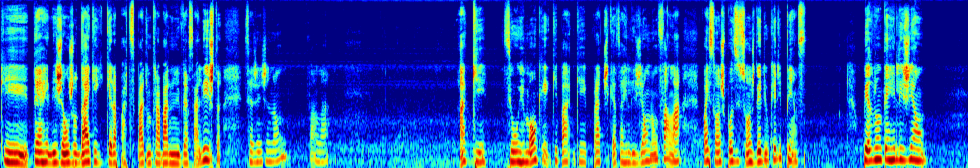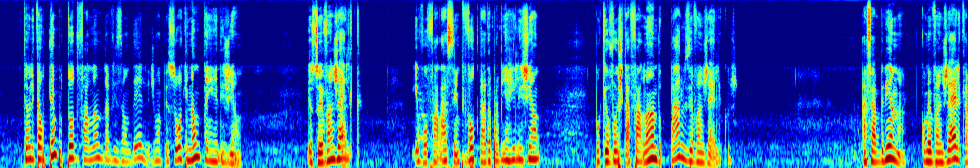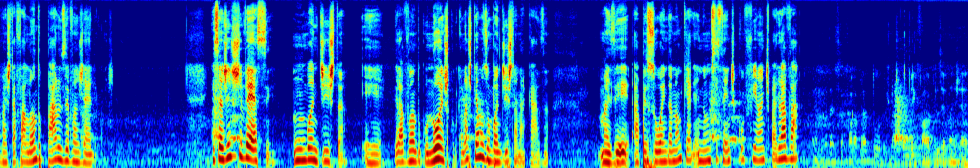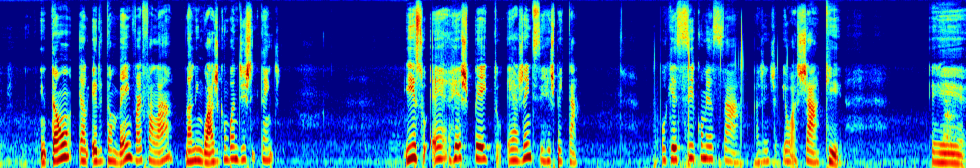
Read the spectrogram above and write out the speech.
que tem a religião judaica e que queira participar de um trabalho universalista, se a gente não falar aqui. Se o irmão que, que, que pratica essa religião não falar quais são as posições dele e o que ele pensa. Pedro não tem religião. Então ele está o tempo todo falando da visão dele de uma pessoa que não tem religião. Eu sou evangélica. Eu vou falar sempre voltada para a minha religião. Porque eu vou estar falando para os evangélicos. A Sabrina, como evangélica, vai estar falando para os evangélicos. E se a gente tivesse um bandista é, gravando conosco, que nós temos um bandista na casa, mas é, a pessoa ainda não quer, não se sente confiante para gravar. Ser falar para todos, mas também fala para os evangélicos. Então, ele também vai falar na linguagem que um bandista entende. Isso é respeito, é a gente se respeitar. Porque se começar a gente eu achar que é,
